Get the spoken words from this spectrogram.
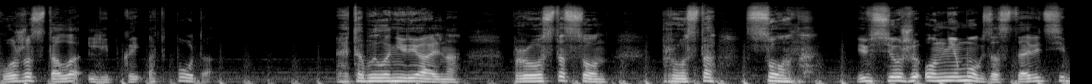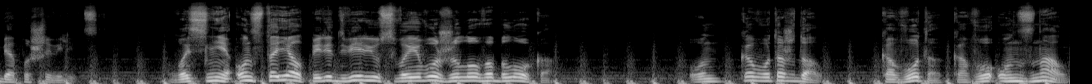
Кожа стала липкой от пота. Это было нереально. Просто сон. Просто сон. И все же он не мог заставить себя пошевелиться. Во сне он стоял перед дверью своего жилого блока. Он кого-то ждал. Кого-то, кого он знал.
